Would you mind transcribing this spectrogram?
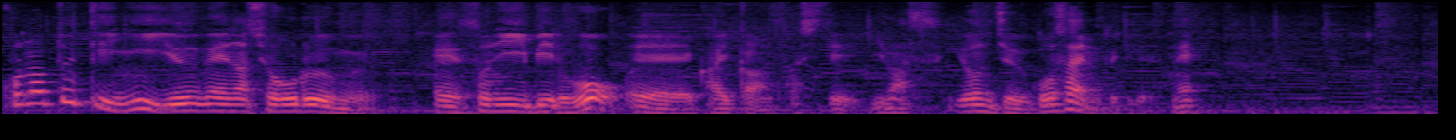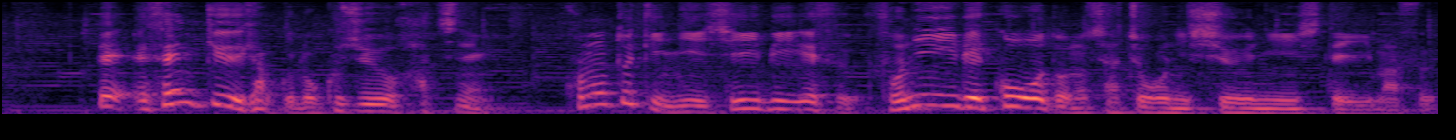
ー、この時に有名なショールームえソニービルを、え開館させています。45歳の時ですね。で1968年。この時に CBS ソニーレコードの社長に就任しています。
